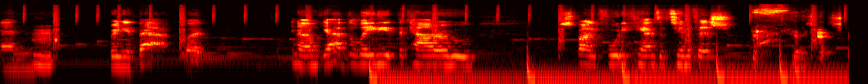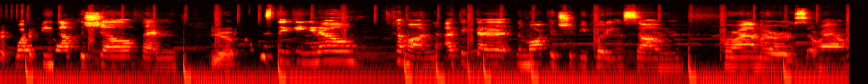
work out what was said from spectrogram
and Mm. bring it back. But, you know, you have the lady at the counter who she's buying 40 cans of tuna fish, wiping out the shelf, and Yep. just thinking, you know, come on. I think that the market should be putting some parameters around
